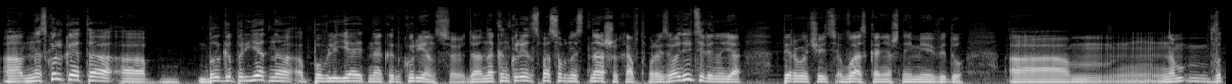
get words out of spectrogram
А насколько это а, благоприятно повлияет на конкуренцию, да, на конкурентоспособность наших автопроизводителей, но ну, я в первую очередь вас, конечно, имею в виду. А, нам, вот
